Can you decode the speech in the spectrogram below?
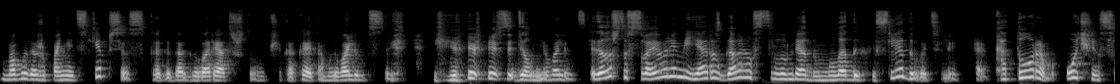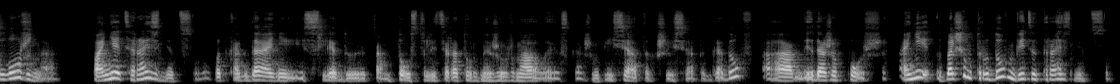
могу даже понять скепсис, когда говорят, что вообще какая там эволюция. Все дело не эволюция. Дело, что в свое время я разговаривала с целым рядом молодых исследователей, которым очень сложно понять разницу, вот когда они исследуют там толстые литературные журналы, скажем, 50-х, 60-х годов, а, и даже позже, они с большим трудом видят разницу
